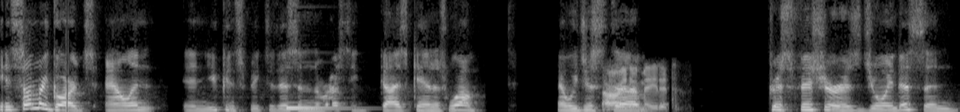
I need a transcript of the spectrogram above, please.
In some regards, Alan, and you can speak to this, and the rest of you guys can as well. And we just all right, uh, I made it. Chris Fisher has joined us, and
